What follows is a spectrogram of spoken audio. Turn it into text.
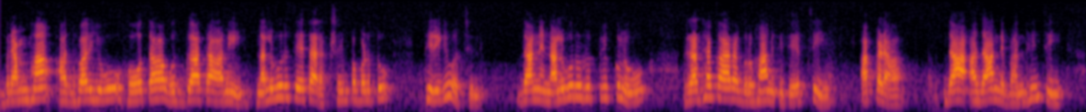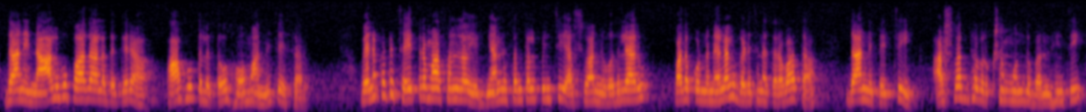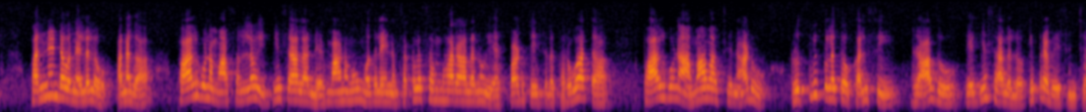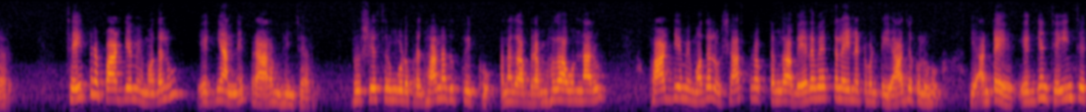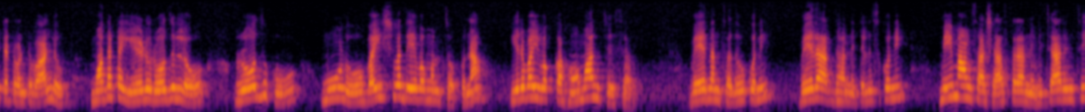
బ్రహ్మ అధ్వర్యువు హోత ఉద్గాత అని నలుగురు చేత రక్షింపబడుతూ తిరిగి వచ్చింది. దాన్ని నలుగురు ఋత్విక్కులు రథకార గృహానికి చేర్చి అక్కడ దా దాన్ని బంధించి దాని నాలుగు పాదాల దగ్గర ఆహుతులతో హోమాన్ని చేశారు. వెనకటి చైత్రమాసంలో యజ్ఞాన్ని సంకల్పించి అశ్వాన్ని వదిలారు. పదకొండు నెలలు గడిచిన తర్వాత దాన్ని తెచ్చి అశ్వత్థ వృక్షం ముందు బంధించి పన్నెండవ నెలలో అనగా పాల్గొన మాసంలో యజ్ఞశాల నిర్మాణము మొదలైన సకల సంభారాలను ఏర్పాటు చేసిన తరువాత పాల్గొన అమావాస్య నాడు ఋత్వికులతో కలిసి రాజు యజ్ఞశాలలోకి ప్రవేశించారు. చైత్ర పాడ్యమి మొదలు యజ్ఞాన్ని ప్రారంభించారు. ఋష్యశృంగుడు ప్రధాన ఋత్విక్కు అనగా బ్రహ్మగా ఉన్నారు. పాడ్యమి మొదలు శాస్త్రోక్తంగా వేదవేత్తలైనటువంటి యాజకులు అంటే యజ్ఞం చేయించేటటువంటి వాళ్ళు మొదట ఏడు రోజుల్లో రోజుకు మూడు వైశ్వదేవముల చొప్పున ఇరవై ఒక్క హోమాలు చేశారు. వేదం చదువుకొని వేదార్థాన్ని తెలుసుకొని మీమాంసా శాస్త్రాన్ని విచారించి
